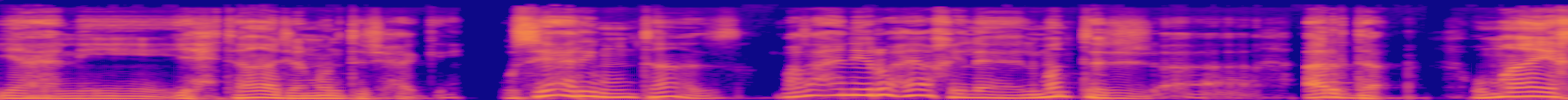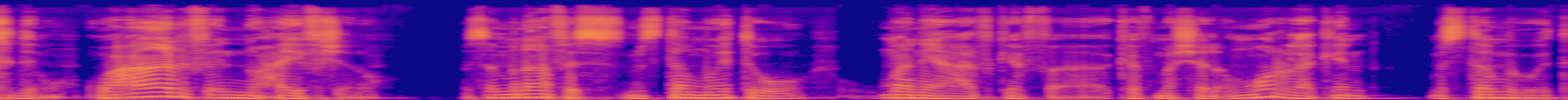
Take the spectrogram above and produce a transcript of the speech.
يعني يحتاج المنتج حقي. وسعري ممتاز. بعض الأحيان يروح يا أخي للمنتج آه، أردأ وما يخدمه وعارف إنه حيفشله. بس المنافس مستموت وماني عارف كيف كيف مشى الأمور لكن مستموت.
